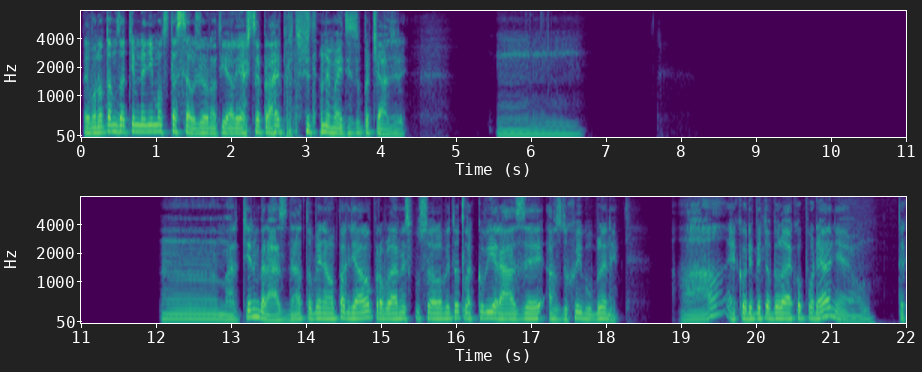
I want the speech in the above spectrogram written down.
Tak ono tam zatím není moc tesel, že jo, na té Aliašce právě, protože tam nemají ty superchargery. Hmm. Hmm, Martin Brázda, to by naopak dělalo problémy, způsobilo by to tlakový rázy a vzduchové bubliny. A jako kdyby to bylo jako podélně, jo, tak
